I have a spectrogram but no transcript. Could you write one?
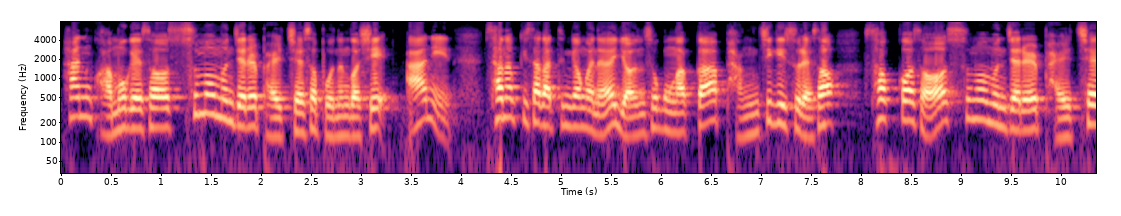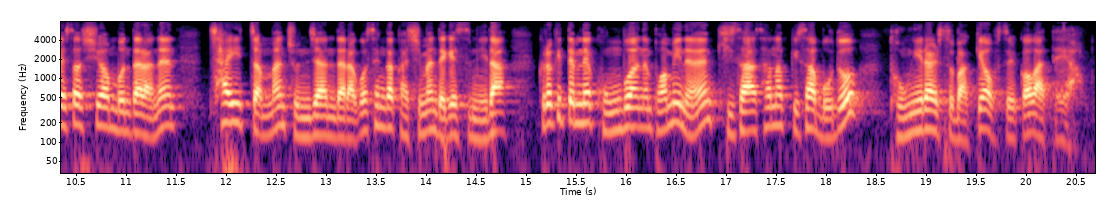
한 과목에서 20문제를 발췌해서 보는 것이 아닌 산업기사 같은 경우에는 연소공학과 방지기술에서 섞어서 20문제를 발췌해서 시험 본다라는 차이점만 존재한다라고 생각하시면 되겠습니다. 그렇기 때문에 공부하는 범위는 기사, 산업기사 모두 동일할 수밖에 없을 것 같아요.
